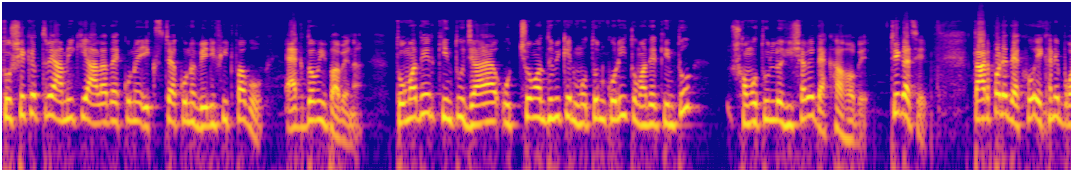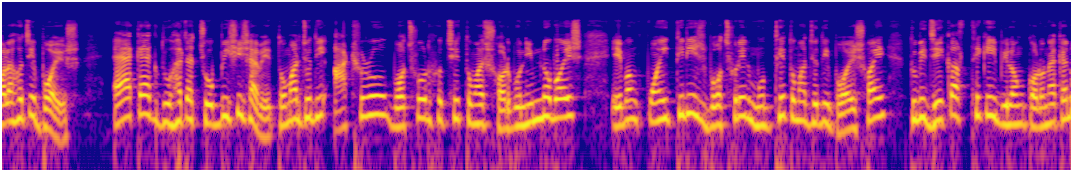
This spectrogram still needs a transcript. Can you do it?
তো সেক্ষেত্রে আমি কি আলাদা কোনো এক্সট্রা কোনো বেনিফিট পাবো? একদমই পাবে না। তোমাদের কিন্তু যারা উচ্চ মাধ্যমিকের মতন করেই তোমাদের কিন্তু সমতুল্য হিসাবে দেখা হবে। ঠিক আছে? তারপরে দেখো, এখানে বলা হচ্ছে বয়স। এক এক দু হিসাবে তোমার যদি আঠেরো বছর হচ্ছে তোমার সর্বনিম্ন বয়স এবং পঁয়ত্রিশ বছরের মধ্যে তোমার যদি বয়স হয়, তুমি যে কাজ থেকেই বিলং করো না কেন,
